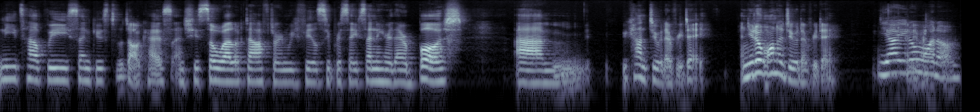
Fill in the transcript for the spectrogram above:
needs help, we send Goose to the doghouse, and she's so well looked after, and we feel super safe sending her there. But um, we can't do it every day, and you don't want to do it every day. Yeah, you don't want to.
